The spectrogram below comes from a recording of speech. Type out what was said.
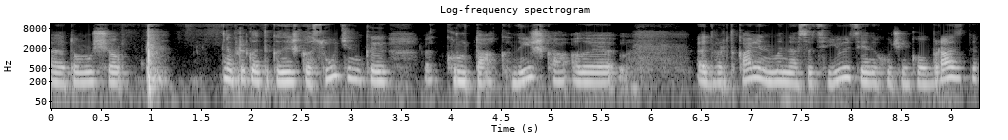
Е, Тому що, наприклад, книжка Сутінки е, крута книжка, але Едвард Калін мене асоціюється, я не хочу нікого образити,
